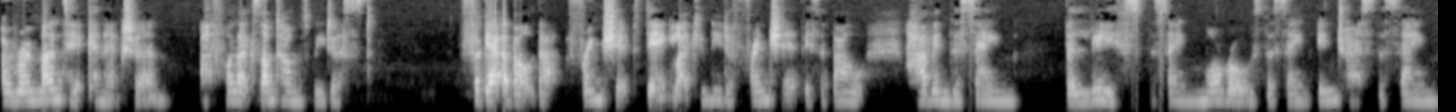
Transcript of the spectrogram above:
a romantic connection i feel like sometimes we just forget about that friendship thing. Like you need a friendship. It's about having the same beliefs the same morals the same interests the same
